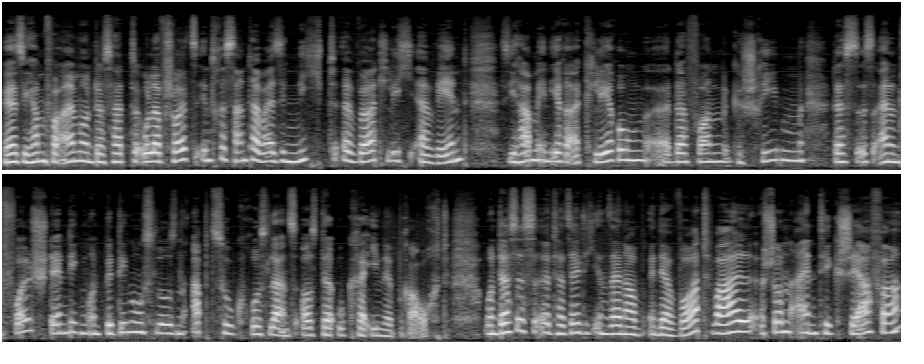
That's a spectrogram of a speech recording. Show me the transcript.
Ja, Sie haben vor allem, und das hat Olaf Scholz interessanterweise nicht äh, wörtlich erwähnt, Sie haben in Ihrer Erklärung äh, davon geschrieben, dass es einen vollständigen und bedingungslosen Abzug Russlands aus der Ukraine braucht. Und das ist äh, tatsächlich in seiner, in der Wortwahl schon ein Tick schärfer,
